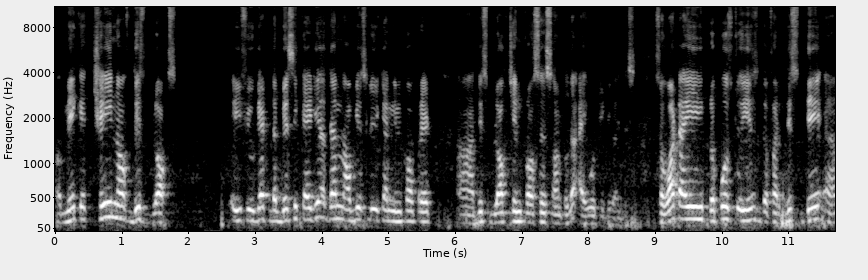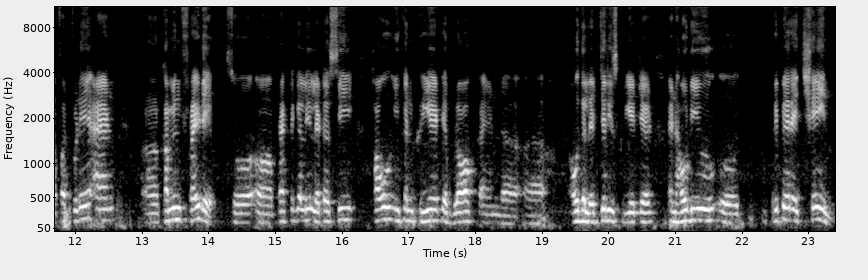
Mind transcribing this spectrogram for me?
uh, make a chain of these blocks? If you get the basic idea, then obviously you can incorporate uh, this blockchain process onto the IoT devices. So what I propose to is the, for this day, uh, for today and uh, coming Friday. So uh, practically, let us see how you can create a block and uh, how the ledger is created and how do you prepare a chain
